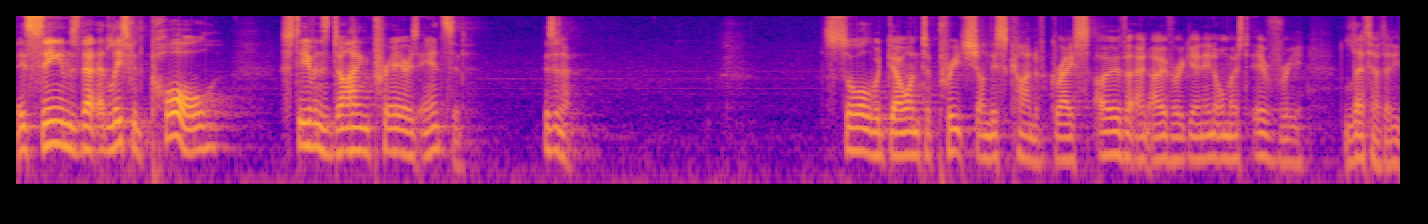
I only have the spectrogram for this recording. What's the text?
it seems that, at least with Paul, Stephen's dying prayer is answered, isn't it? Saul would go on to preach on this kind of grace over and over again in almost every letter that he,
